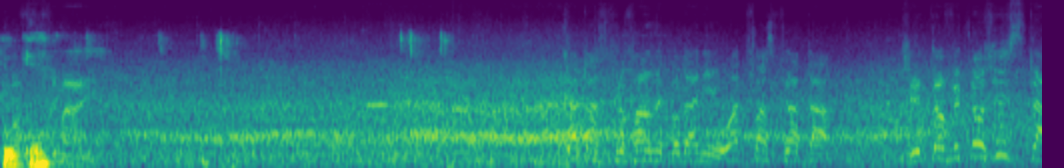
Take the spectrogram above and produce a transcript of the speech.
piłkę. Utrzymali. Katastrofalne podanie, łatwa strata. Czy to wykorzysta?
